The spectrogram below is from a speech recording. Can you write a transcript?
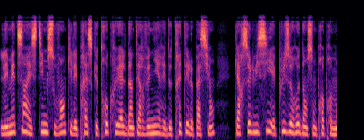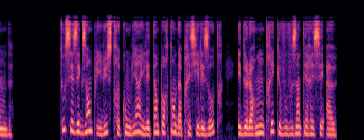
les médecins estiment souvent qu'il est presque trop cruel d'intervenir et de traiter le patient, car celui-ci est plus heureux dans son propre monde. Tous ces exemples illustrent combien il est important d'apprécier les autres, et de leur montrer que vous vous intéressez à eux.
